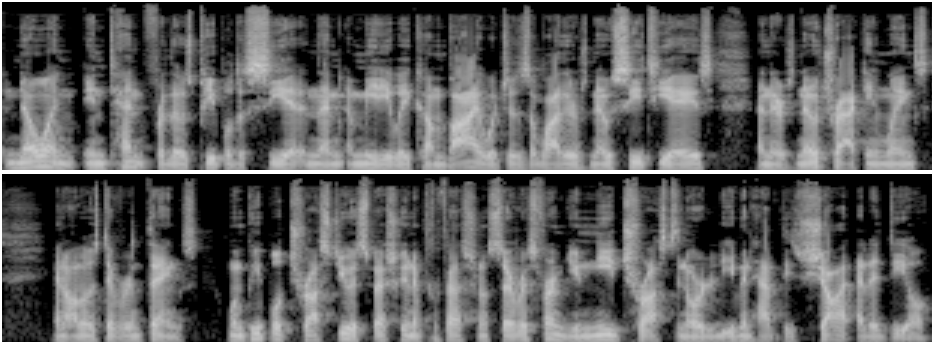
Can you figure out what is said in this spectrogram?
no intent for those people to see it and then immediately come by, which is why there's no CTAs and there's no tracking links and all those different things. When people trust you, especially in a professional service firm, you need trust in order to even have these shot at a deal.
